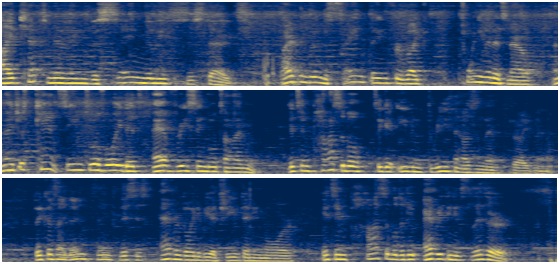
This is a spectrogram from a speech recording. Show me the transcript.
I kept milling the same milli-stags. I've been doing the same thing for like 20 minutes now, and I just can't seem to avoid it every single time. It's impossible to get even 3,000 length right now, because I don't think this is ever going to be achieved anymore. It's impossible to do everything in Slither.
